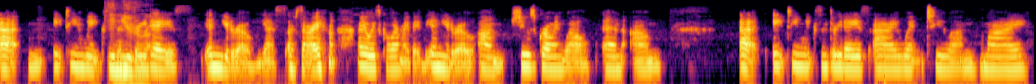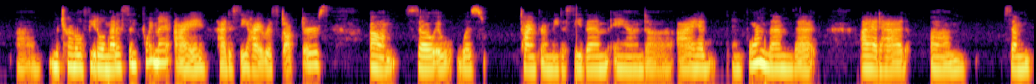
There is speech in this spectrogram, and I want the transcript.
at 18 weeks in and three days in utero. Yes, I'm sorry. I always call her my baby in utero. Um, she was growing well, and um, at 18 weeks and three days, I went to um, my um, maternal fetal medicine appointment. I had to see high risk doctors, um, so it was time for me to see them, and uh, I had informed them that I had had um, some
